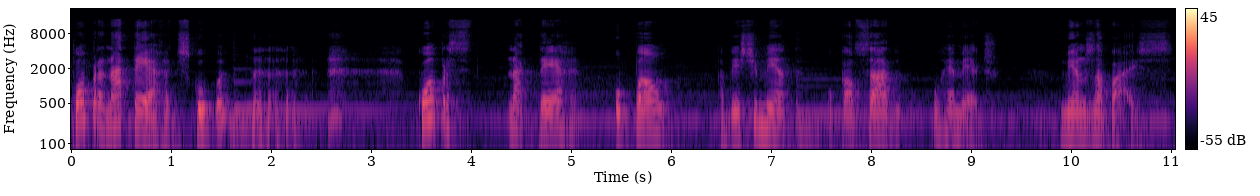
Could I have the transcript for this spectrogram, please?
compra na terra, desculpa. Compra-se na terra o pão, a vestimenta, o calçado, o remédio, menos a paz.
